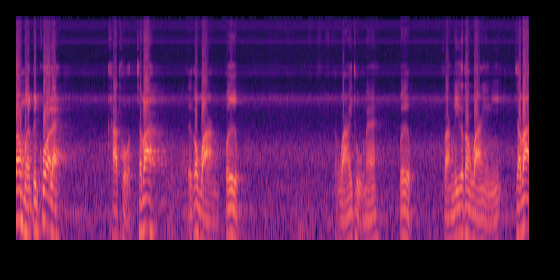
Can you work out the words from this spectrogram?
ก็เหมือนเป็นขั้วอะไรคาโทดใช่ปะเธอก็วางปืบต้องวางให้ถูกนะปืบฝั่งนี้ก็ต้องวางอย่างนี้ใช่ปะ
